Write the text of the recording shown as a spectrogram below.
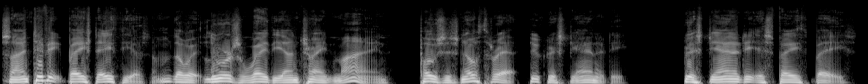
Scientific based atheism, though it lures away the untrained mind, poses no threat to Christianity. Christianity is faith based.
